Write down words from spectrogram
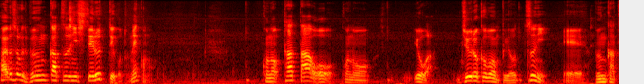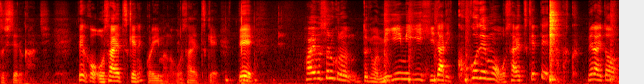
5ストロークで分割にしてるっていうことね、この。このタタを、この、要は16分音符4つに、えー、分割してる感じ。で、こう、押さえつけね。これ今の押さえつけ。で、5ストロークの時も右右左、ここでもう押さえつけて叩く。でないと、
